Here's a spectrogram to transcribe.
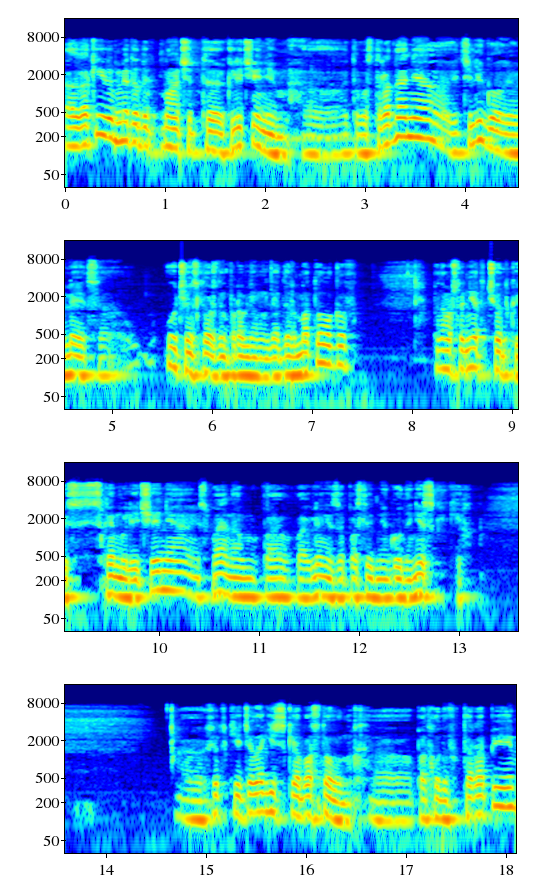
А какие методы значит, к лечению э, этого страдания? Витилиго является очень сложной проблемой для дерматологов, потому что нет четкой схемы лечения, несмотря на появление за последние годы нескольких э, все-таки этиологически обоснованных э, подходов к терапии.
